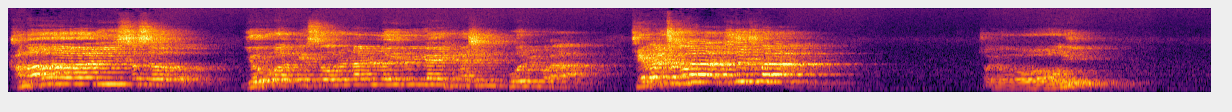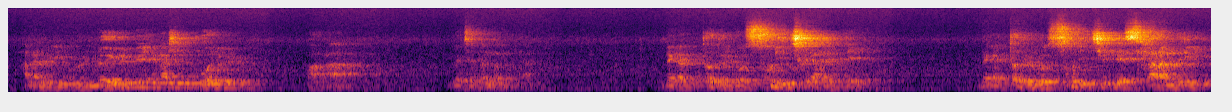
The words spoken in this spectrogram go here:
가만히 서서 여호와께서 오늘날 너희를 위하여 행하시는 구원을 보라 제발 조용하라! 떠들지 마라! 조용히 하나님이 오늘 너희를 위해 행하신 구원을 봐라. 외쳤던 겁니다. 내가 떠들고 소리쳐야 할 때 내가 떠들고 소리칠 때 사람들이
